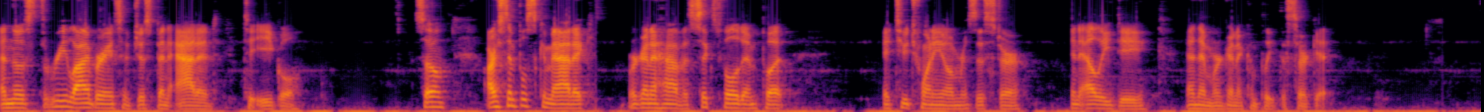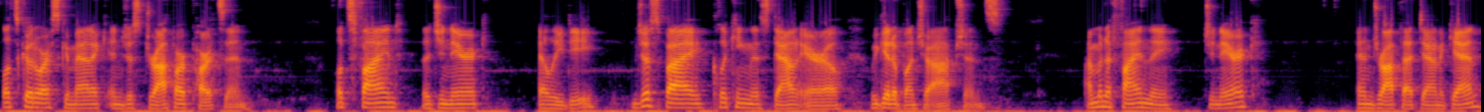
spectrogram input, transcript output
And those three libraries have just been added to Eagle. So our simple schematic we're going to have a 6 volt input, a 220 ohm resistor, an LED, and then we're going to complete the circuit. Let's go to our schematic and just drop our parts in. Let's find the generic LED. Just by clicking this down arrow, we get a bunch of options. I'm going to find the generic and drop that down again.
